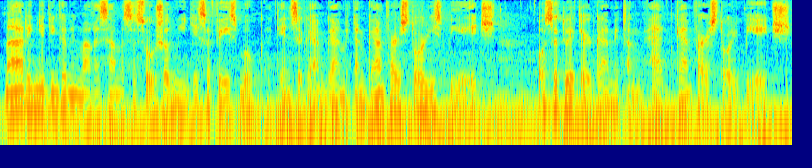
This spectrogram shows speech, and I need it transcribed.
Maaari niyo din kaming makasama sa social media sa Facebook at Instagram gamit ang Campfire Stories PH o sa Twitter gamit ang at Campfire Story PH.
